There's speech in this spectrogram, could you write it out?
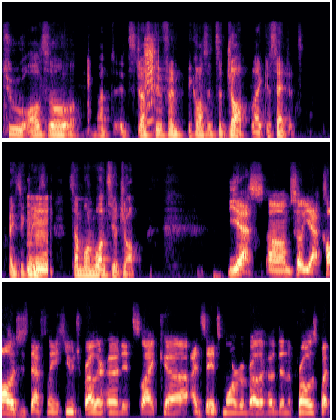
too also? But it's just different because it's a job, like you said. It's basically mm -hmm. someone wants your job. Yes. Um, so yeah, college is definitely a huge brotherhood. It's like uh, I'd say it's more of a brotherhood than the pros, but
